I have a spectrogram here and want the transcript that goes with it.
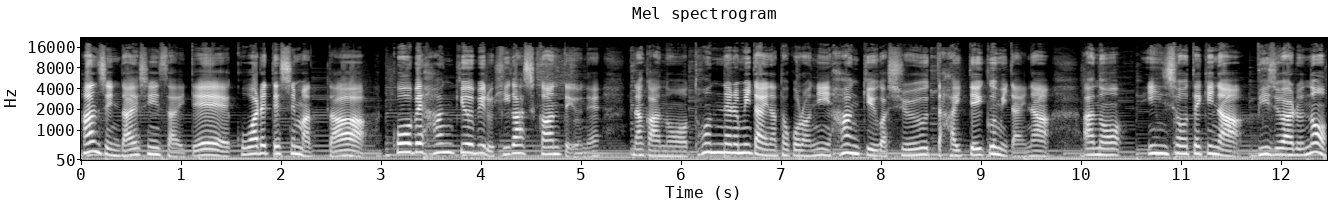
阪神大震災で壊れてしまった神戸阪急ビル東館っていうねなんかあのトンネルみたいなところに阪急がシューって入っていくみたいなあの印象的なビジュアルの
